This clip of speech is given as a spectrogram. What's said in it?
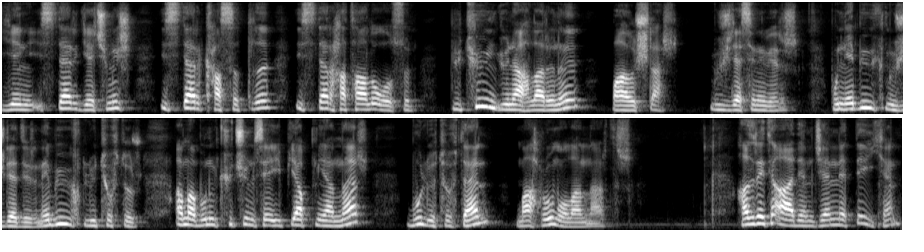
yeni ister geçmiş ister kasıtlı ister hatalı olsun bütün günahlarını bağışlar müjdesini verir. Bu ne büyük müjdedir, ne büyük lütuftur. Ama bunu küçümseyip yapmayanlar bu lütuften mahrum olanlardır. Hazreti Adem cennetteyken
